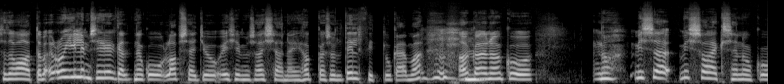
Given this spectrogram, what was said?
seda vaatama, no ilmselgelt nagu lapsed ju esimese asjana ei hakka sul Delfit lugema, aga nagu noh, mis, mis oleks see nagu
